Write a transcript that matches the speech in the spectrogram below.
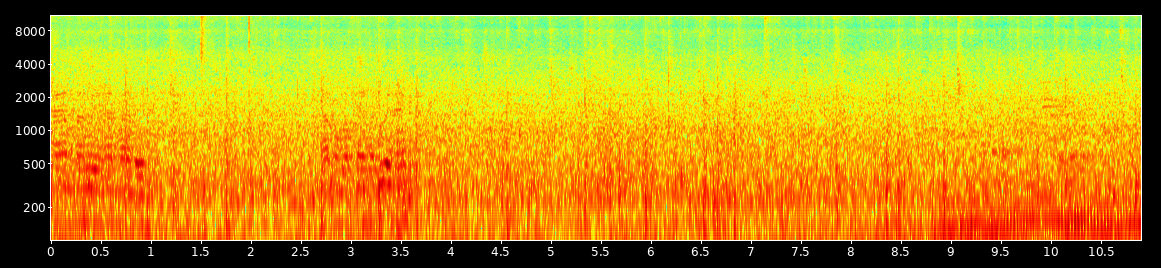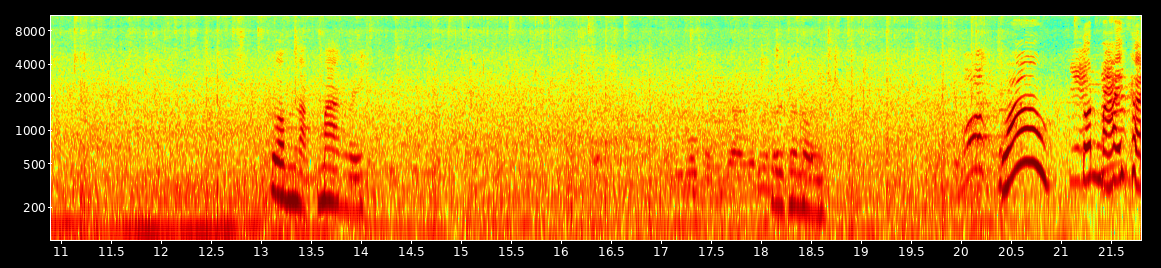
ครับมาเลยครับมาเลยครับเอามาแต่งกันด้วยนะ ท่วมหนักมากเลย ดูผมยางกันด้วยดูถนนโอ้ว้าว ต้นไม้ใคร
